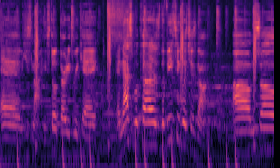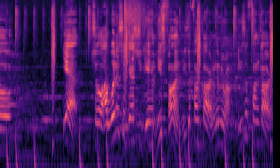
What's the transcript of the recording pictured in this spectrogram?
and he's not. He's still 33k, and that's because the VC glitch is gone. Um, so yeah, so I wouldn't suggest you get him. He's fun. He's a fun card. Don't get me wrong. He's a fun card.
